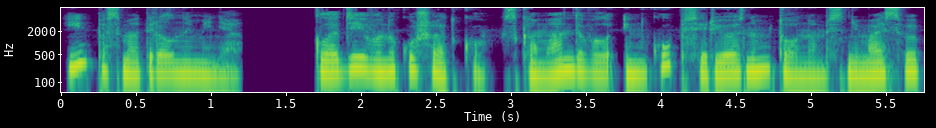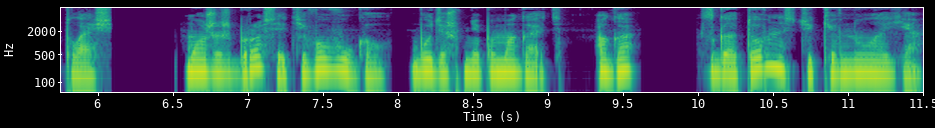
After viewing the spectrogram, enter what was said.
и посмотрел на меня. «Клади его на кушетку», — скомандовал инкуб серьезным тоном, снимай свой плащ. «Можешь бросить его в угол, будешь мне помогать». «Ага», — с готовностью кивнула я.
